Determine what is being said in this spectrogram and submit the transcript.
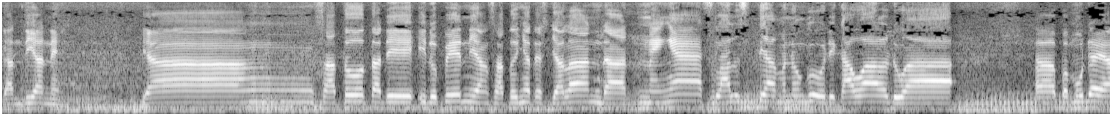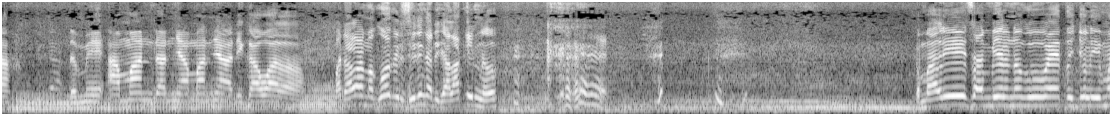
Gantian nih. Yang satu tadi hidupin yang satunya tes jalan dan nengnya selalu setia menunggu dikawal dua uh, pemuda ya. Demi aman dan nyamannya dikawal. Padahal sama gue di sini nggak digalakin loh. Kembali sambil nunggu W75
